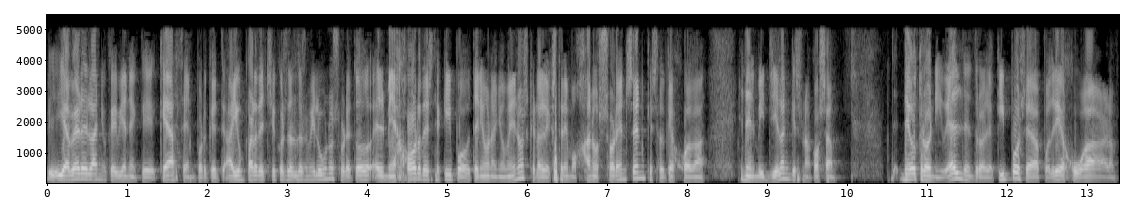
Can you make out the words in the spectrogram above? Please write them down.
Y a ver el año que viene qué, qué, hacen, porque hay un par de chicos del 2001, sobre todo el mejor de este equipo tenía un año menos, que era el extremo Janos Sorensen, que es el que juega en el Midtjylland, que es una cosa de otro nivel dentro del equipo, o sea, podría jugar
